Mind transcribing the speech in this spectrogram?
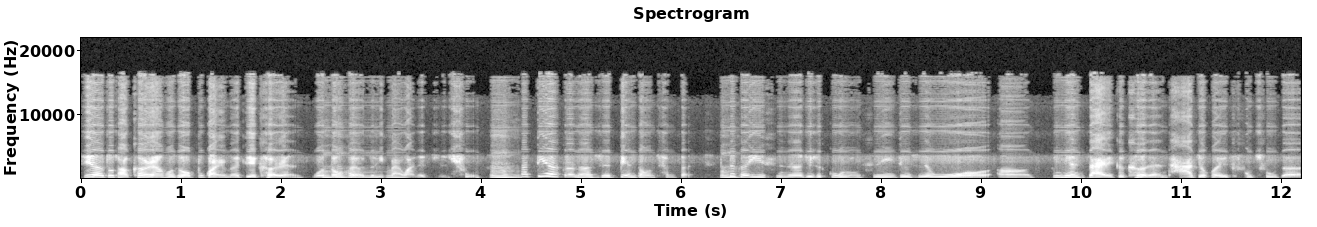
接了多少客人，或者我不管有没有接客人，我都会有这一百万的支出。嗯，那第二个呢是变动成本。这个意思呢，就是顾名思义，就是我呃今天载了一个客人，他就会付出的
